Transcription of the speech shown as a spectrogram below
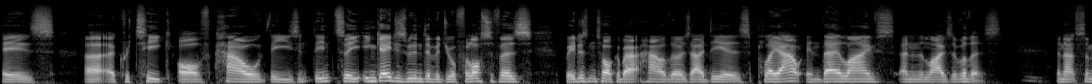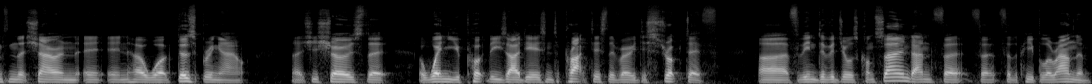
is uh, a critique of how these. The, so he engages with individual philosophers, but he doesn't talk about how those ideas play out in their lives and in the lives of others. And that's something that Sharon, in, in her work, does bring out. Uh, she shows that when you put these ideas into practice, they're very destructive. Uh, for the individuals concerned and for, for, for the people around them.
